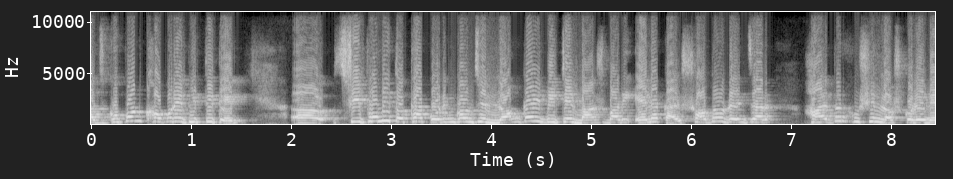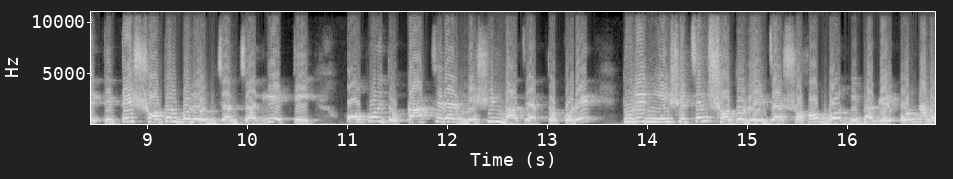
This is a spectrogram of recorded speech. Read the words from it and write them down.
আজ গোপন খবরের ভিত্তিতে শ্রীভূমি তথা করিমগঞ্জের লঙ্গাই বিটের বাঁশবাড়ি এলাকায় সদর রেঞ্জার হায়দর হোসেন লস্করের নেতৃত্বে সদল বলে অভিযান চালিয়ে একটি অবৈধ কাঠচেরার মেশিন বাজেয়াপ্ত করে তুলে নিয়ে এসেছেন সদর রেঞ্জার সহ বন বিভাগের অন্যান্য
